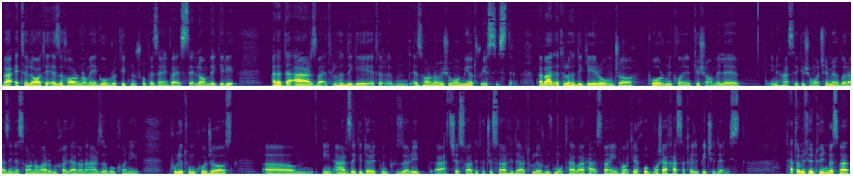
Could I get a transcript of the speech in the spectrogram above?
و اطلاعات اظهارنامه گمرکیتون رو بزنید و استعلام بگیرید عدد ارز و اطلاعات دیگه اظهارنامه شما میاد روی سیستم. و بعد اطلاعات دیگه رو اونجا پر می‌کنید که شامل این هسته که شما چه مقدار از این اظهارنامه رو می‌خواید الان عرضه بکنید پولتون کجاست این عرضه که دارید می‌گذارید از چه ساعتی تا چه ساعتی در طول روز معتبر هست و اینها که خب مشخصه خیلی پیچیده نیست. حتی می‌تونید تو این قسمت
